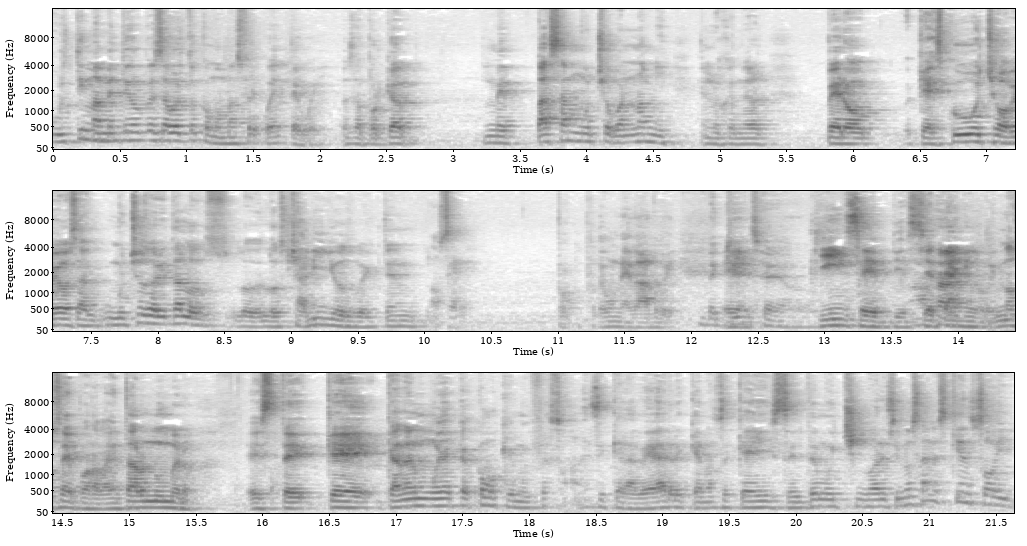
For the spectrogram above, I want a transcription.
últimamente creo que se ha vuelto como más frecuente, güey. O sea, porque me pasa mucho, bueno, no a mí en lo general, pero que escucho, veo, o sea, muchos ahorita los, los, los chavillos, güey, tienen, no sé, por, de una edad, güey. De eh, 15 o- 15, 17 Ajá. años, güey, no sé, por aventar un número. Este, que, que andan muy acá como que muy fresones y que la verga, y que no sé qué, y se sienten muy chingones y no sabes quién soy.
